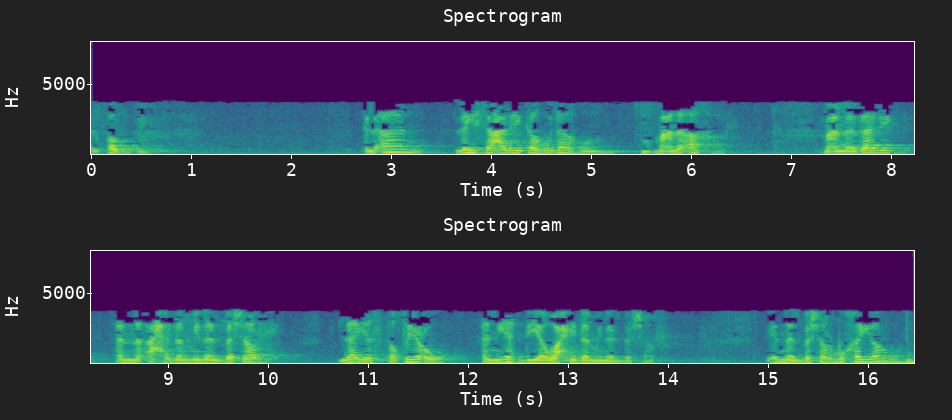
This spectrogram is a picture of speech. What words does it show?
القصد. الآن ليس عليك هداهم معنى آخر. معنى ذلك أن أحدا من البشر لا يستطيع أن يهدي واحدا من البشر لأن البشر مخيرون.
